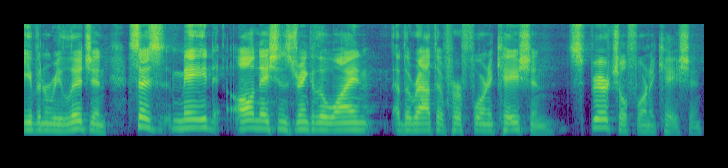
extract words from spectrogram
even religion. It says, made all nations drink of the wine of the wrath of her fornication, spiritual fornication,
